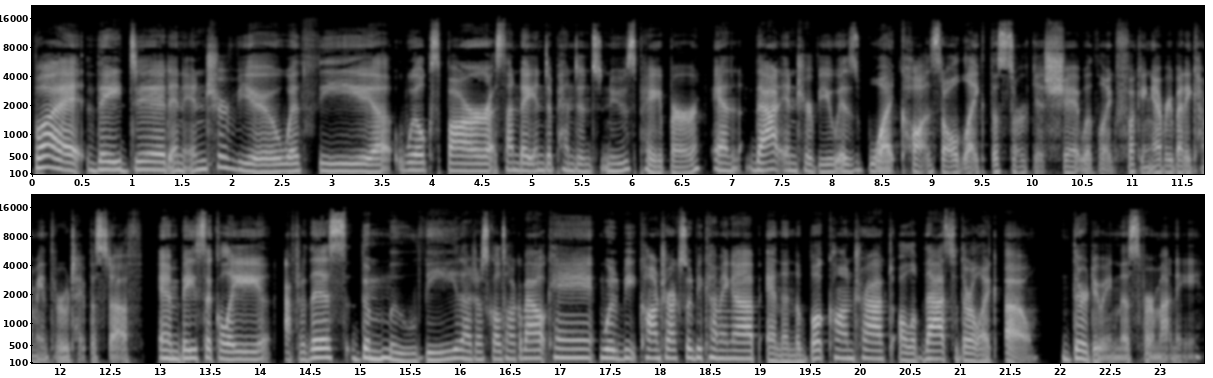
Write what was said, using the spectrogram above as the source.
But they did an interview with the Wilkes Barre Sunday Independent newspaper. And that interview is what caused all like the circus shit with like fucking everybody coming through type of stuff. And basically, after this, the movie that Jessica will talk about came would be contracts would be coming up, and then the book contract, all of that. So they're like, oh, they're doing this for money.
